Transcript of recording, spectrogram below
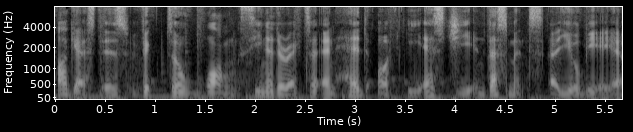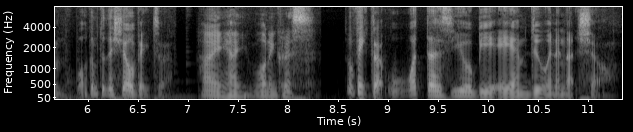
Our guest is Victor Wong, Senior Director and Head of ESG Investments at UOBAM. Welcome to the show, Victor. Hi, hi. Morning, Chris. So, Victor, what does UOBAM do in a nutshell?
